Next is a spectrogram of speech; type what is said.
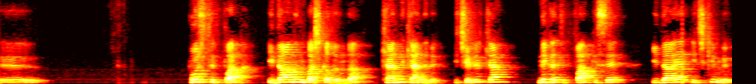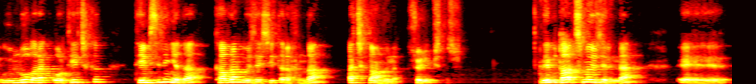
e, pozitif fark idanın başkalığında kendi kendini içerirken negatif fark ise iddiaya içkin ve uyumlu olarak ortaya çıkıp temsilin ya da kavram özdeşliği tarafından açıklandığını söylemiştir. Ve bu tartışma üzerinden e,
